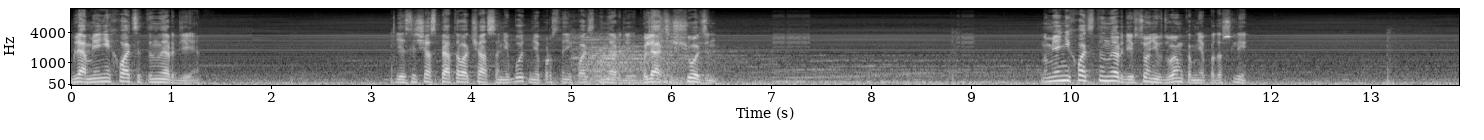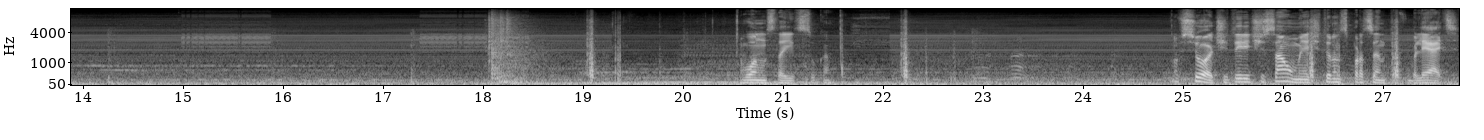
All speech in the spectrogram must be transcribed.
Бля, мне не хватит энергии. Если сейчас пятого часа не будет, мне просто не хватит энергии. Блять, еще один. Но у меня не хватит энергии. Все, они вдвоем ко мне подошли. Вон он стоит, сука. Ну все, 4 часа, у меня 14%. Блять,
